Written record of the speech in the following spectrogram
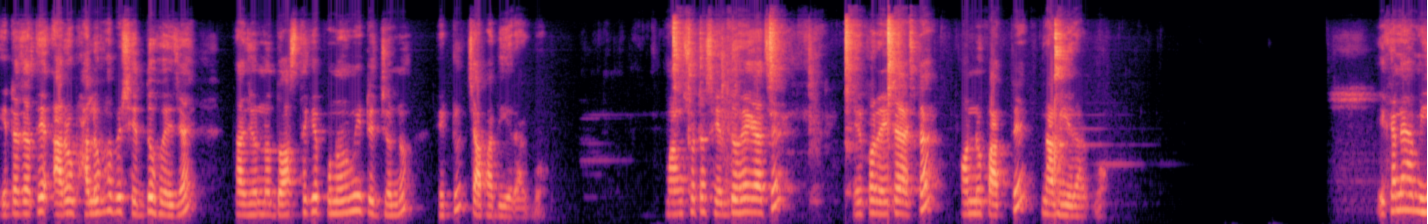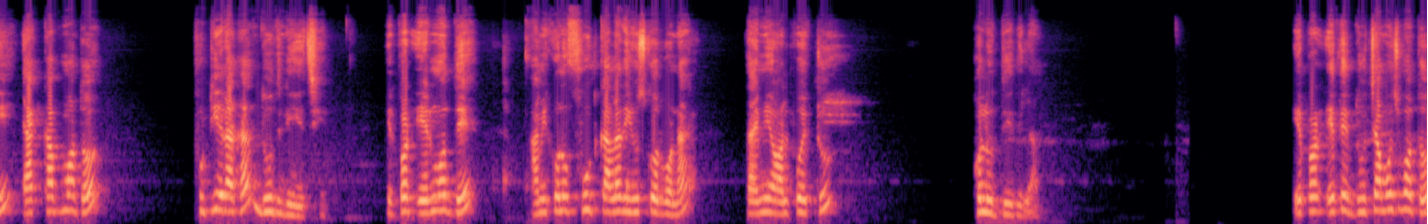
এটা যাতে আরও ভালোভাবে সেদ্ধ হয়ে যায়, তার জন্য দশ থেকে পনেরো মিনিটের জন্য একটু চাপা দিয়ে রাখব। মাংসটা সেদ্ধ হয়ে গেছে, এরপর এটা একটা অন্য পাত্রে নামিয়ে রাখব। এখানে আমি এক কাপ মতো ফুটিয়ে রাখা দুধ নিয়েছি। এরপর এর মধ্যে আমি কোনো ফুড কালার ইউজ করব না, তাই আমি অল্প একটু হলুদ দিয়ে দিলাম। এরপর এতে দু চামচ মতো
